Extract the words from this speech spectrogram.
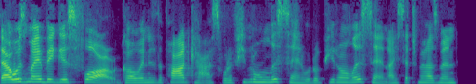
That was my biggest flaw going into the podcast. What if people don't listen? What if people don't listen? I said to my husband,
